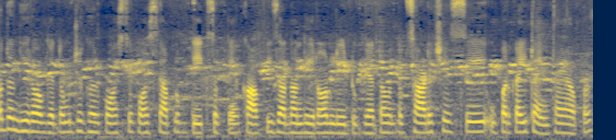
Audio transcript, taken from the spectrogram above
बहुत अंधेरा हो गया था, मुझे घर पहुँचते पहुँचते आप लोग देख सकते हैं, काफ़ी ज़्यादा अंधेरा और लेट हो गया था मतलब साढ़े छः से ऊपर का ही टाइम था यहाँ पर।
